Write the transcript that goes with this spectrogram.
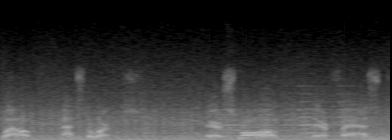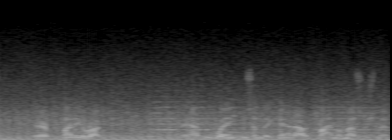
Well, that's the works. They're small, they're fast, they're plenty rugged. They haven't wings and they can't outclimb a Messerschmitt.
